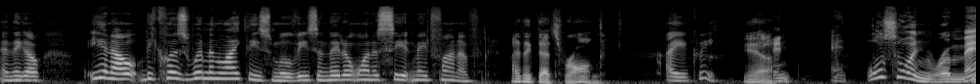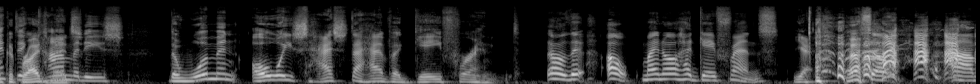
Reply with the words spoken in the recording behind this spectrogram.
And they go, you know, because women like these movies and they don't want to see it made fun of. I think that's wrong. I agree. Yeah. and and also in romantic comedies, the woman always has to have a gay friend. Oh, they, oh, mine all had gay friends. Yeah. So, um,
